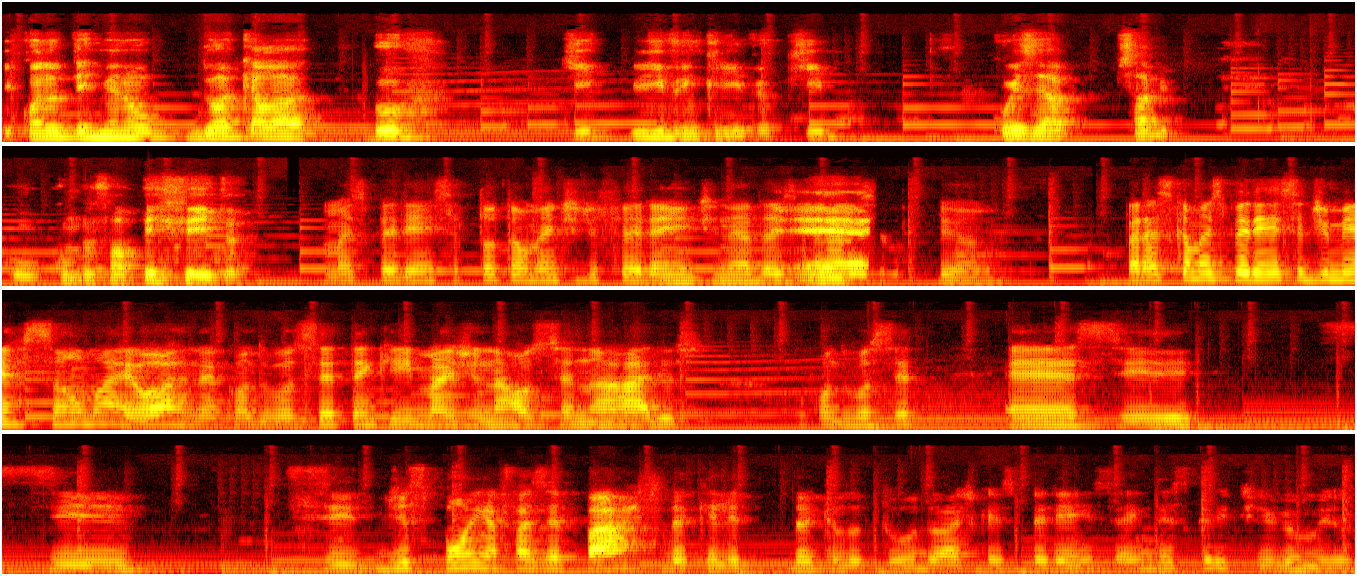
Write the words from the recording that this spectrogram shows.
E quando eu termino, eu dou aquela. Uh, que livro incrível, que coisa, sabe, como eu falo, perfeita. Uma experiência totalmente diferente, né, da experiência é... do filme. Parece que é uma experiência de imersão maior, né? Quando você tem que imaginar os cenários, quando você é, se, se se dispõe a fazer parte daquele, daquilo tudo, eu acho que a experiência é indescritível mesmo.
